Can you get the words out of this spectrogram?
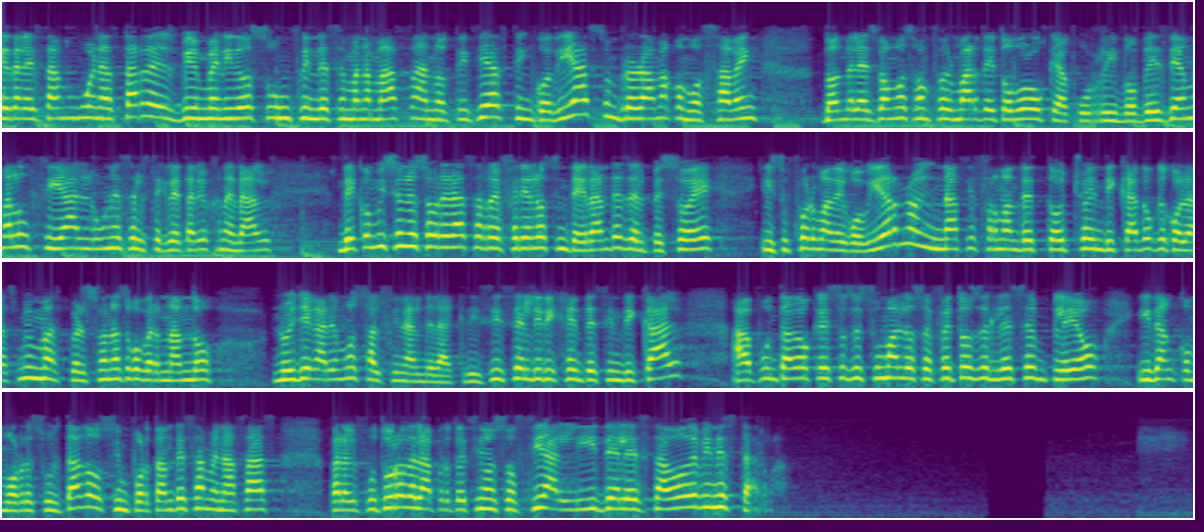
¿qué tal están? Buenas tardes, bienvenidos un fin de semana más a Noticias 5 Días, un programa, como saben, donde les vamos a informar de todo lo que ha ocurrido. Desde Andalucía, el lunes el secretario general de Comisiones Obreras se refiere a los integrantes del PSOE y su forma de gobierno. Ignacio Fernández Tocho ha indicado que con las mismas personas gobernando no llegaremos al final de la crisis. El dirigente sindical ha apuntado que esto se suma a los efectos del desempleo y dan como resultados importantes amenazas para el futuro de la protección social y del estado de bienestar.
